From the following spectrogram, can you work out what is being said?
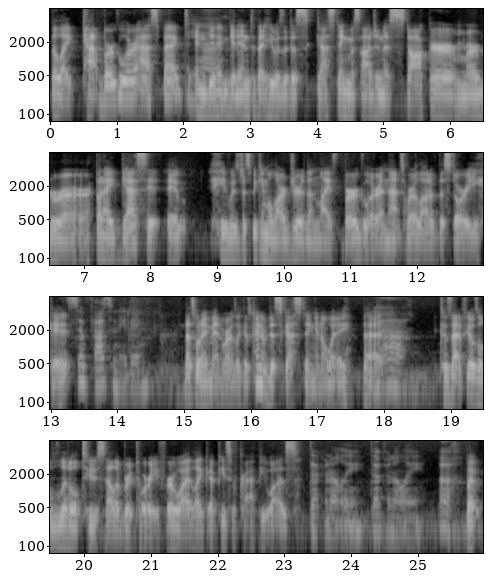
the like cat burglar aspect and didn't get into that he was a disgusting misogynist stalker murderer but i guess it, it he was just became a larger than life burglar and that's where a lot of the story hit So fascinating. that's what i meant where i was like it's kind of disgusting in a way that Yeah. because that feels a little too celebratory for what like a piece of crap he was Definitely. Definitely. Ugh. but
